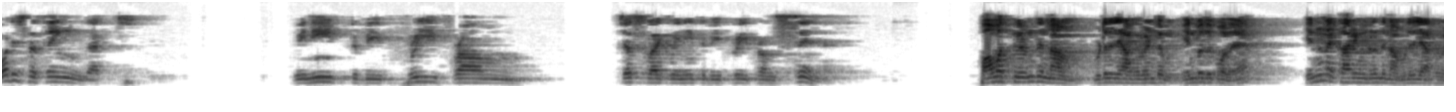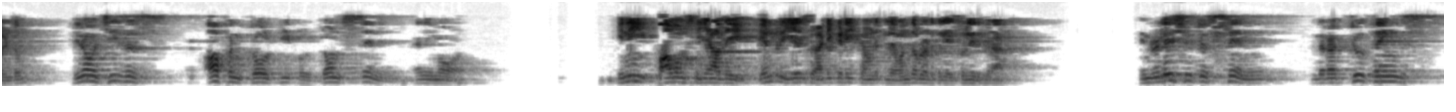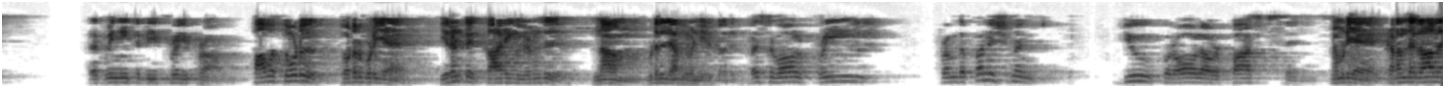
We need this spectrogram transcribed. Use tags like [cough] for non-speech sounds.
what is the thing that we need to be free from, just like we need to be free from sin? பாவத்திலிருந்து நாம் விடுதலையாக வேண்டும் என்பது போல என்னென்ன காரியங்களிலிருந்து நாம் விடுதலையாக வேண்டும் You know, Jesus often told people, don't sin anymore. இனி பாவம் செய்யாதே என்று இயேசு அடிக்கடி நம்மிடத்தில் வந்தவர்களிடத்திலே சொல்லியிருக்கிறார் In relation to sin, there are two things that we need to be free from. பாவத்தோடு தொடர்புடைய இரண்டு காரியங்களிலிருந்து நாம் விடுதலையாக வேண்டியிருக்கிறது First of all, free from the punishment due for all our past sins. நம்முடைய கடந்த கால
